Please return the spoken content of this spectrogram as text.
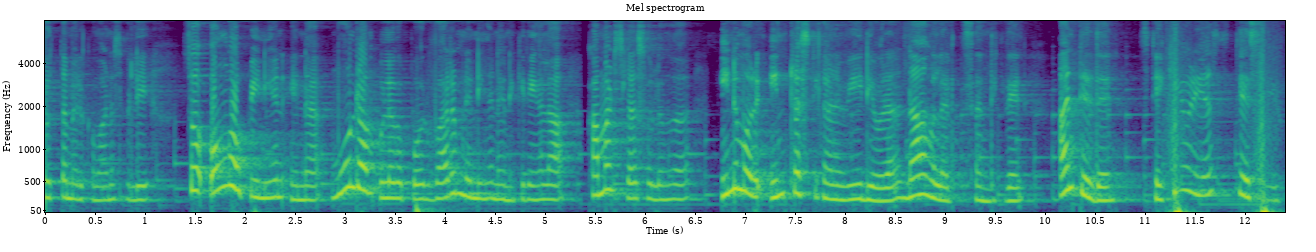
யுத்தம் இருக்குமான்னு சொல்லி. ஸோ உங்கள் ஒப்பீனியன் என்ன? மூன்றாம் உலக போர் வரும்னு நீங்கள் நினைக்கிறீங்களா? கமெண்ட்ஸில் சொல்லுங்கள் இன்னும் ஒரு இன்ட்ரெஸ்டிங்கான வீடியோவில் நான் உங்களை அடுத்து சந்திக்கிறேன். Until then stay curious stay safe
